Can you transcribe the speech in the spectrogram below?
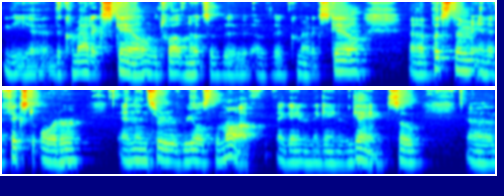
the, uh, the chromatic scale, the 12 notes of the, of the chromatic scale, uh, puts them in a fixed order, and then sort of reels them off again and again and again. So uh,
